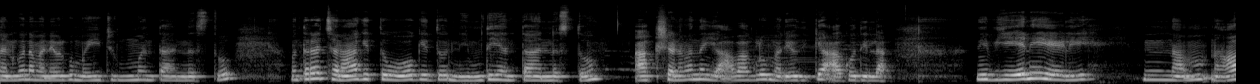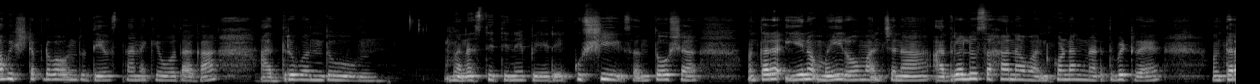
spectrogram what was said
ನನಗೂ ನಮ್ಮ ಮನೆಯವ್ರಿಗೂ ಮೈ ಜುಮ್ ಅಂತ ಅನ್ನಿಸ್ತು. ಒಂಥರ ಚೆನ್ನಾಗಿತ್ತು, ಹೋಗಿದ್ದು ನೆಮ್ಮದಿ ಅಂತ ಅನ್ನಿಸ್ತು. ಆ ಕ್ಷಣವನ್ನು ಯಾವಾಗಲೂ ಮರೆಯೋದಕ್ಕೆ ಆಗೋದಿಲ್ಲ. ನೀವು ಏನೇ ಹೇಳಿ ನಮ್ಮ ನಾವು ಇಷ್ಟಪಡುವ ಒಂದು ದೇವಸ್ಥಾನಕ್ಕೆ ಹೋದಾಗ ಅದ್ರ ಒಂದು ಮನಸ್ಥಿತಿನೇ ಬೇರೆ, ಖುಷಿ, ಸಂತೋಷ, ಒಂಥರ ಏನೋ ಮೈ ರೋಮಾಂಚನ. ಅದರಲ್ಲೂ ಸಹ ನಾವು ಅಂದ್ಕೊಂಡಂಗೆ ನಡೆದುಬಿಟ್ರೆ ಒಂಥರ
